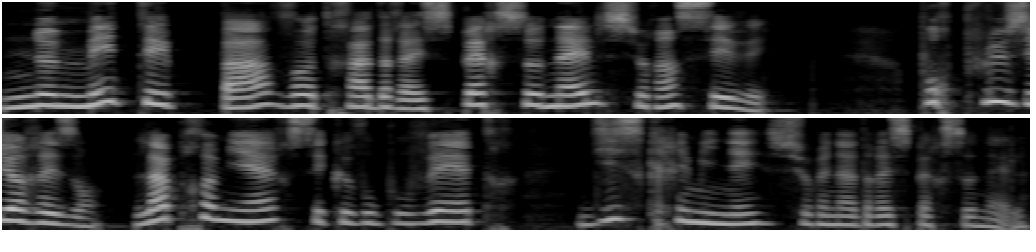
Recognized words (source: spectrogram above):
ne mettez pas votre adresse personnelle sur un CV. Pour plusieurs raisons. La première, c'est que vous pouvez être discriminé sur une adresse personnelle.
